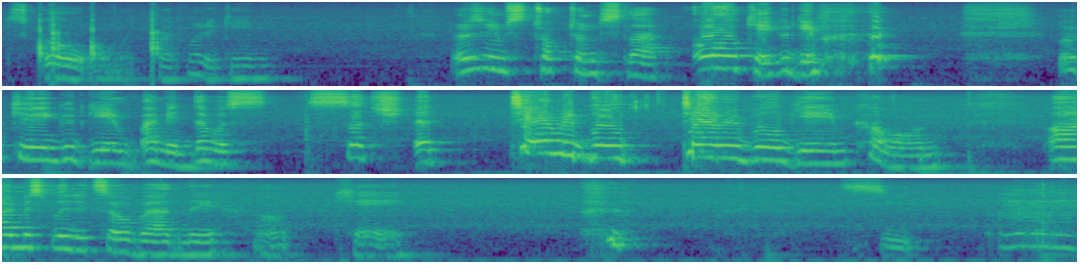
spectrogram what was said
let's go. Oh my god, what a game! His name's Stockton Slap. Okay, good game. okay, good game. I mean, that was such a terrible, terrible game. Come on. I misplayed it so badly. Okay. Let's see.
